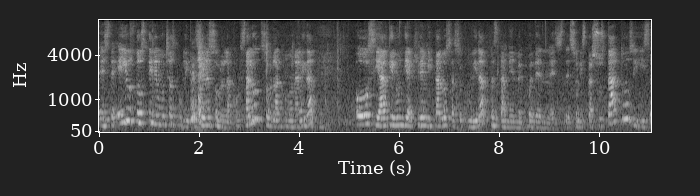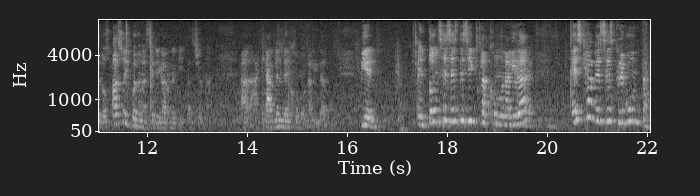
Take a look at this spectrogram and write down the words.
Este, ellos dos tienen muchas publicaciones sobre la salud, sobre la comunalidad, o si alguien un día quiere invitarlos a su comunidad, pues también me pueden este, solicitar sus datos y, se los paso y pueden hacer llegar una invitación a, que hablen de comunalidad. Bien, entonces es decir, la comunalidad es que a veces preguntan,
